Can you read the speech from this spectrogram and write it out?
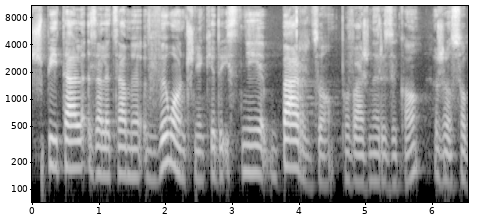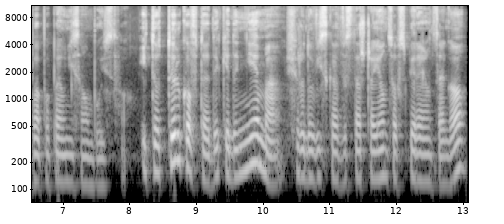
Szpital zalecamy wyłącznie, kiedy istnieje bardzo poważne ryzyko, że osoba popełni samobójstwo. I to tylko wtedy, kiedy nie ma środowiska wystarczająco wspierającego,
